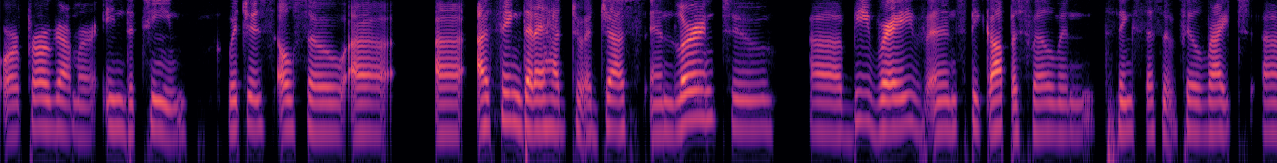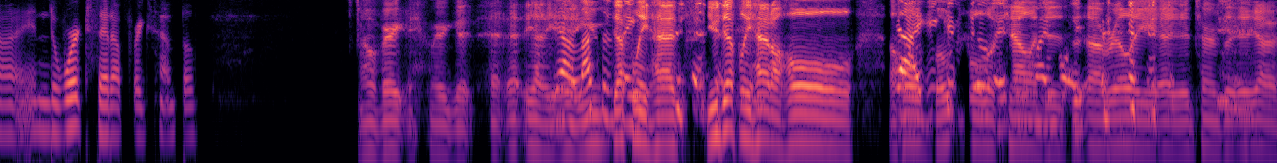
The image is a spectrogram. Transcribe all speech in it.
or programmer in the team, which is also uh, a thing that I had to adjust and learn to uh, be brave and speak up as well when things doesn't feel right uh, in the work setup, for example. Oh, very, very good. Uh, uh yeah, yeah, yeah you definitely had you definitely had a whole a yeah, whole boat full of challenges. Uh, really, uh, in terms of yeah,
